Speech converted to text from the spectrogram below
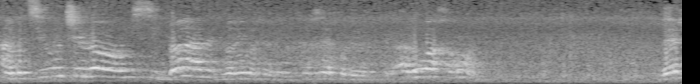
המציאות שלו היא סיבה לדברים אחרים. איך זה יכול להיות? הוא האחרון. ואיך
